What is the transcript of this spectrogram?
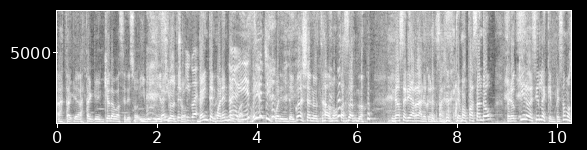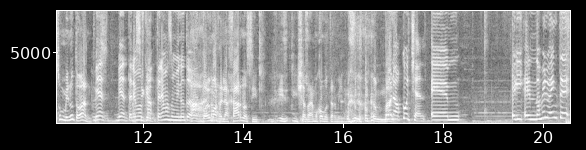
hasta, que- hasta que, ¿qué hora va a ser eso? Y 18. Y cua- 20, 44. No, y diez- 20 y 44 ya no estábamos pasando. No sería raro que nos estemos pasando, pero quiero decirles que empezamos un minuto antes. Bien, bien, tenemos, que- tenemos un minuto Ah, Podemos relajarnos y, y- y ya sabemos cómo termina. Bueno, escuchen. eh, el- en 2020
